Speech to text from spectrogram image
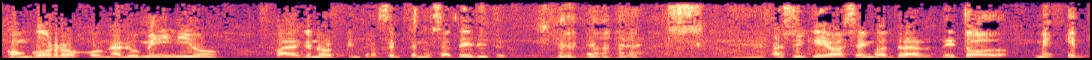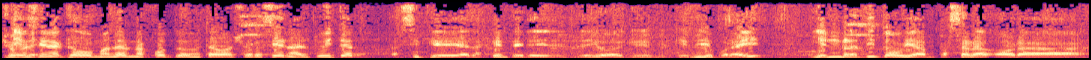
con gorros con aluminio, para que no los intercepten los satélites. así que vas a encontrar de todo. Eh, yo recién acabo de mandar una foto donde estaba yo recién al Twitter, así que a la gente le, digo que, que, mire por ahí. Y en un ratito voy a pasar ahora,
